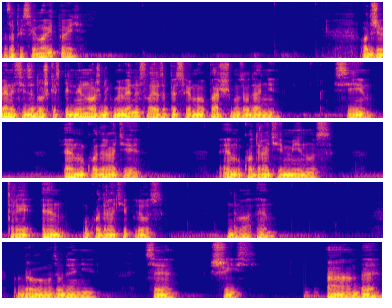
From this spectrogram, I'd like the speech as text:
Записуємо відповідь. Отже, винесіть за дужки спільний множник ми винесли, записуємо в першому завданні 7 m у квадраті m у квадраті мінус 3n у квадраті плюс 2m. В другому завданні це 6ab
